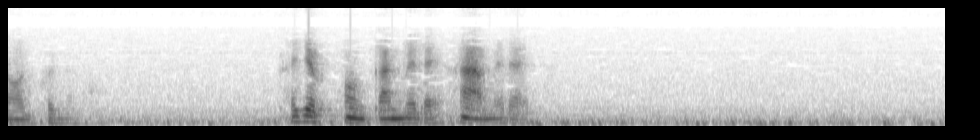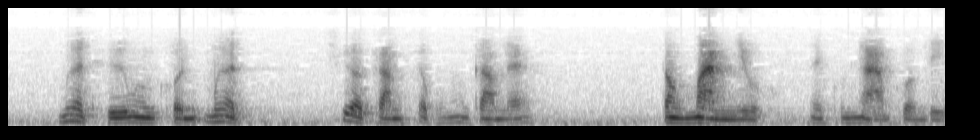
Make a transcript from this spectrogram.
นอนคนเราใครจะป้องกันไม่ได้ ห้ามไม่ได้ เมื่อถือมงคลเมื่อเชื่อกรรมกับผลของกรรมแล้ว ต้องมั่นอยู่ในคุณงามความดี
